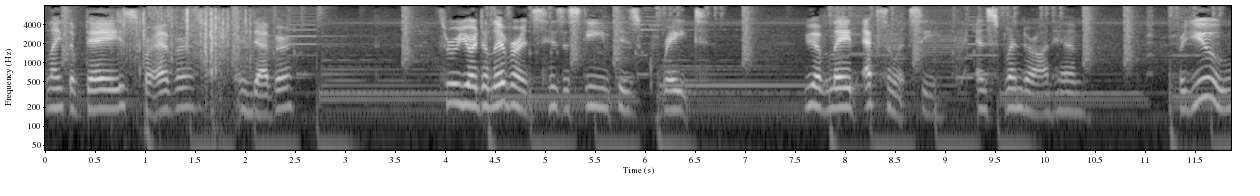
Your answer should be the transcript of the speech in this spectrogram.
Length of days forever endeavor. Through your deliverance, his esteem is great. You have laid excellency and splendor on him, for you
